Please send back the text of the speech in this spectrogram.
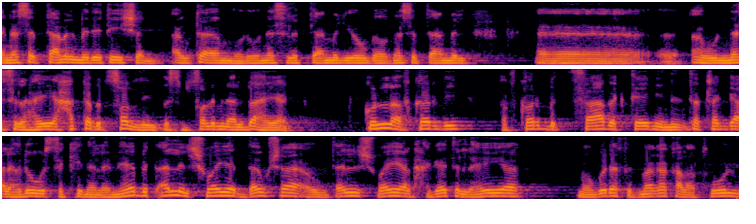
الناس اللي بتعمل مديتيشن أو تأمل والناس اللي بتعمل يوجا والناس اللي بتعمل آه، أو الناس اللي هي حتى بتصلي بس بتصلي من قلبها يعني. كل الأفكار دي أفكار بتساعدك تاني إن أنت ترجع الهدوء والسكينة لأن هي بتقلل شوية الدوشة أو بتقلل شوية الحاجات اللي هي موجودة في دماغك على طول.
